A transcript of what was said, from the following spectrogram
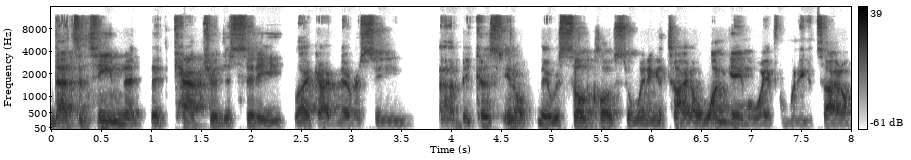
that's a team that that captured the city like I've never seen uh, because you know they were so close to winning a title, one game away from winning a title.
